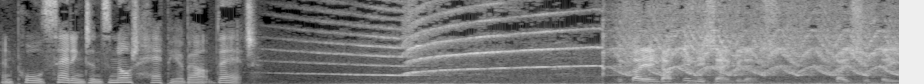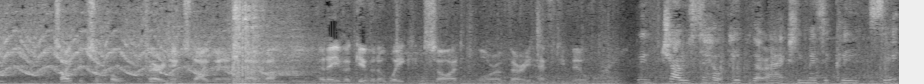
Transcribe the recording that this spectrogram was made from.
and Paul Saddington's not happy about that. If they end up in this ambulance, they should be taken to court the very next day when it's over and either given a week inside or a very hefty bill. We chose to help people that were actually medically sick,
